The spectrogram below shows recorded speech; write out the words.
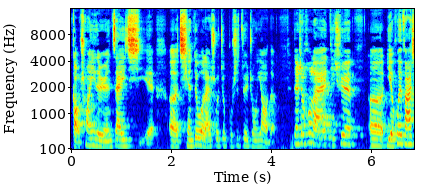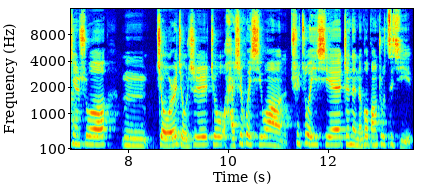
搞创意的人在一起，呃，钱对我来说就不是最重要的。但是后来的确呃也会发现说，嗯，久而久之就还是会希望去做一些真的能够帮助自己。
